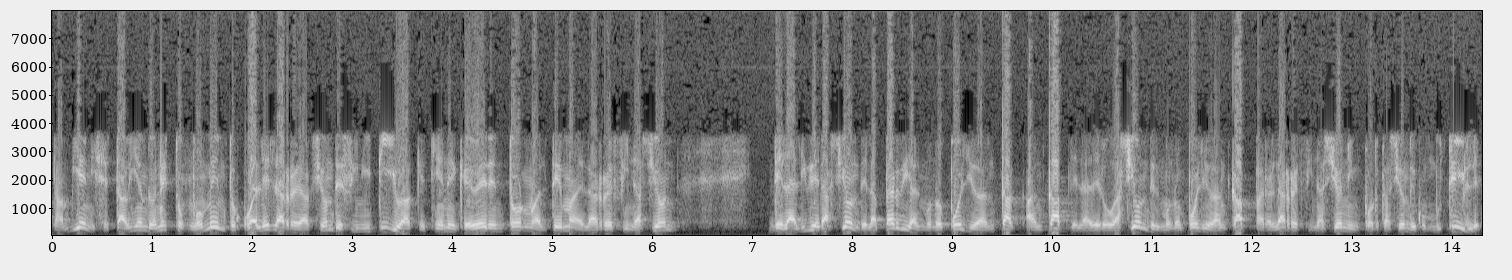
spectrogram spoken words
también y se está viendo en estos momentos cuál es la redacción definitiva que tiene que ver en torno al tema de la refinación, de la liberación, de la pérdida del monopolio de ANCAP, de la derogación del monopolio de ANCAP para la refinación e importación de combustible.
